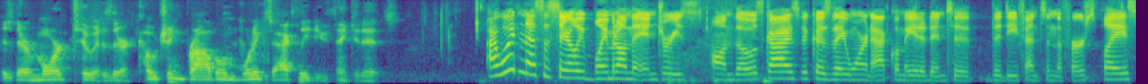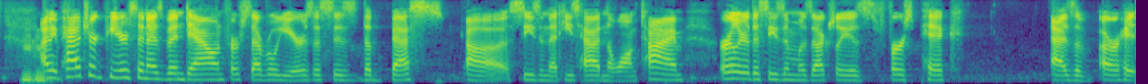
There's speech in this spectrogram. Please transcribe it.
is there more to it? Is there a coaching problem? What exactly do you think it is? I wouldn't necessarily blame it on the injuries on those guys because they weren't acclimated into the defense in the first place. I mean, Patrick Peterson has been down for several years. This is the best uh, season that he's had in a long time. Earlier this season was actually his first pick as of or he,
